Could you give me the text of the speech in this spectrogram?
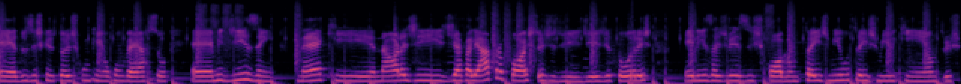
é, dos escritores com quem eu converso é, me dizem né, que na hora de, de avaliar propostas de, de editoras, eles às vezes cobram 3 mil, 3.500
